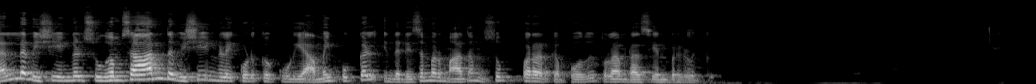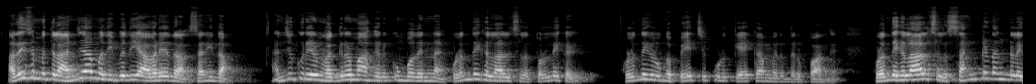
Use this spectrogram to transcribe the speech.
நல்ல விஷயங்கள் சுகம் சார்ந்த விஷயங்களை கொடுக்கக்கூடிய அமைப்புகள் இந்த டிசம்பர் மாதம் சூப்பராக இருக்க போது துலாம் ராசி என்பர்களுக்கு அதே சமயத்தில் அஞ்சாம் அதிபதி அவரே தான் சனிதான் அஞ்சுக்குரியவன் வக்ரமாக இருக்கும்போது என்ன? குழந்தைகளால் சில தொல்லைகள் குழந்தைகள் உங்கள் பேச்சு கூட கேட்காம இருந்திருப்பாங்க. குழந்தைகளால் சில சங்கடங்களை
